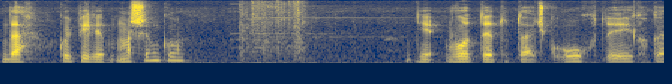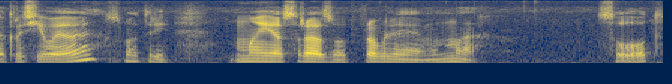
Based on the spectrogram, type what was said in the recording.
да, купили машинку. Где? Вот эту тачку. Ух ты, какая красивая, а? Смотри. Мы ее сразу отправляем на слот.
